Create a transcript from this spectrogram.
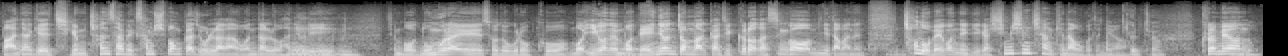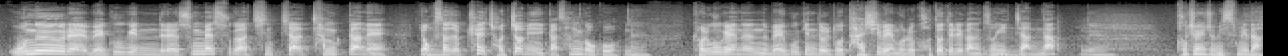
만약에 지금 1430원까지 올라간 원달러 환율이 음, 음, 음. 지금 뭐 노무라에서도 그렇고 뭐 이거는 뭐 내년 전만까지 끌어다 쓴 겁니다만은 1,500원 얘기가 심심치 않게 나오거든요. 그렇죠. 그러면 오늘의 외국인들의 순매수가 진짜 잠깐의 역사적 최저점이니까 산 거고 네. 결국에는 외국인들도 다시 매물을 걷어들일 가능성이 있지 않나? 네. 걱정이 좀 있습니다.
